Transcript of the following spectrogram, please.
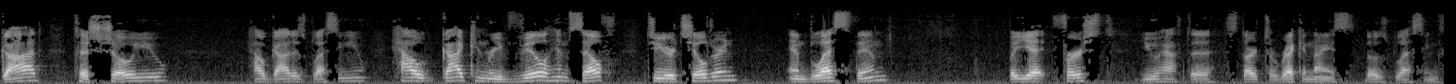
God to show you how God is blessing you, how God can reveal himself to your children and bless them. But yet, first, you have to start to recognize those blessings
